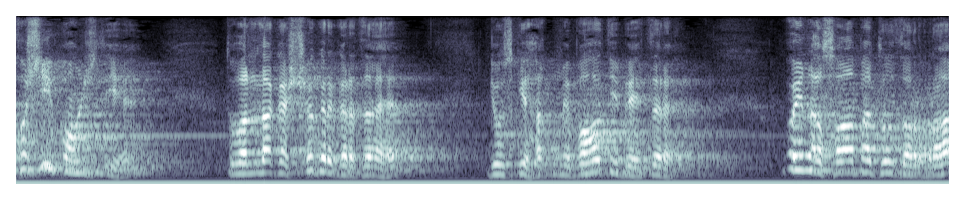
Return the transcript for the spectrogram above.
خوشی پہنچتی ہے، تو وہ اللہ کا شکر کرتا ہے جو اس کے حق میں بہت ہی بہتر ہے۔ وہ ان اسابت ذرا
